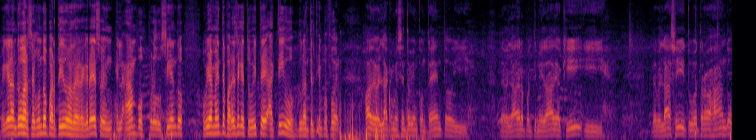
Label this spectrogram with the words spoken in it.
Miguel Andújar, segundo partido de regreso en, en ambos produciendo. Obviamente parece que estuviste activo durante el tiempo fuera. Ah, de verdad que me siento bien contento y de verdad de la oportunidad de aquí y de verdad sí, estuve trabajando,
